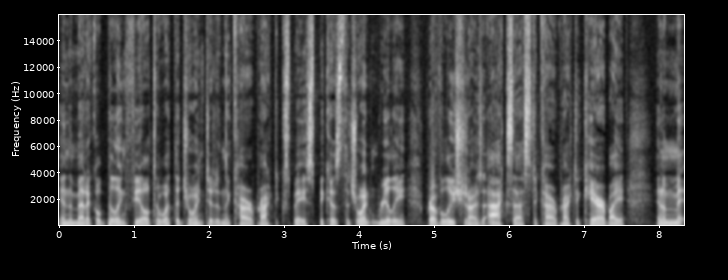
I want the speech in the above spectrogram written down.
in the medical billing field to what the joint did in the chiropractic space because the joint really revolutionized access to chiropractic care by in a,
